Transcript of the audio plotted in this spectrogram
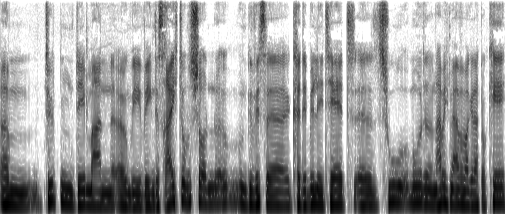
ähm, Typen, dem man irgendwie wegen des Reichtums schon äh, eine gewisse Kredibilität äh, zumutet. Dann habe ich mir einfach mal gedacht, okay,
